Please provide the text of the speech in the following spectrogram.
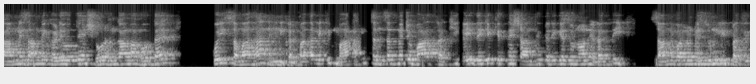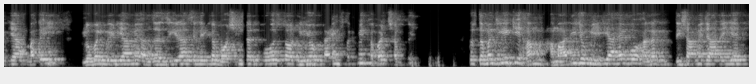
आमने सामने खड़े होते हैं, शोर हंगामा होता है, कोई समाधान नहीं निकल पाता। लेकिन वहाँ की संसद में जो बात रखी गई, देखिए कितने शांति तरीके से उन्होंने रख दी। सामने वालों ने सुन ली, प्रतिक्रिया आ गई। ग्लोबल मीडिया में अल जजीरा से लेकर वॉशिंगटन पोस्ट और न्यूयॉर्क टाइम्स तक में खबर छप गई। तो समझिए कि हम, हमारी जो मीडिया है, वो अलग दिशा में जा रही है।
